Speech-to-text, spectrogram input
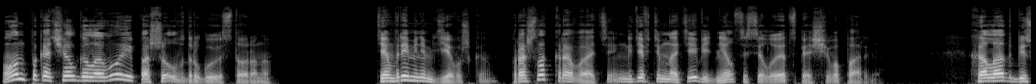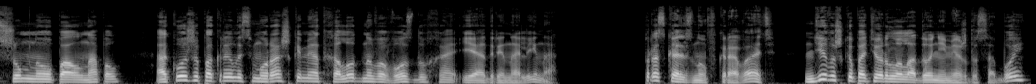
он покачал головой и пошел в другую сторону. Тем временем девушка прошла к кровати, где в темноте виднелся силуэт спящего парня. Халат бесшумно упал на пол, а кожа покрылась мурашками от холодного воздуха и адреналина. Проскользнув в кровать, девушка потерла ладони между собой,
